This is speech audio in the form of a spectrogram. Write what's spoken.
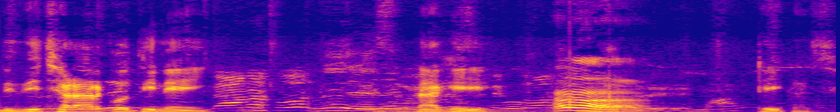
দিদি ছাড়া আর গতি নেই নাকি? হ্যাঁ। ঠিক আছে।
